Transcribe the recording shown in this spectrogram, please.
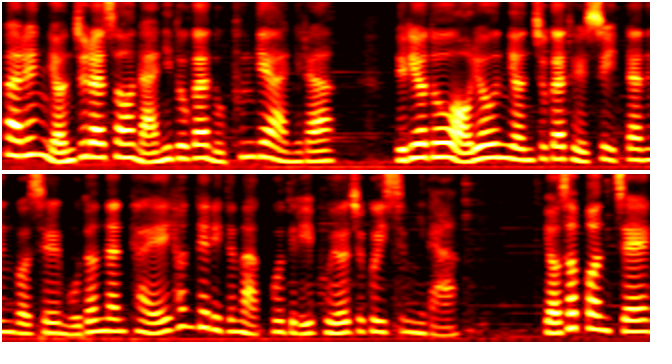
빠른 연주라서 난이도가 높은 게 아니라 느려도 어려운 연주가 될 수 있다는 것을 모던 난타의 현대리듬 악보들이 보여주고 있습니다. 여섯 번째,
